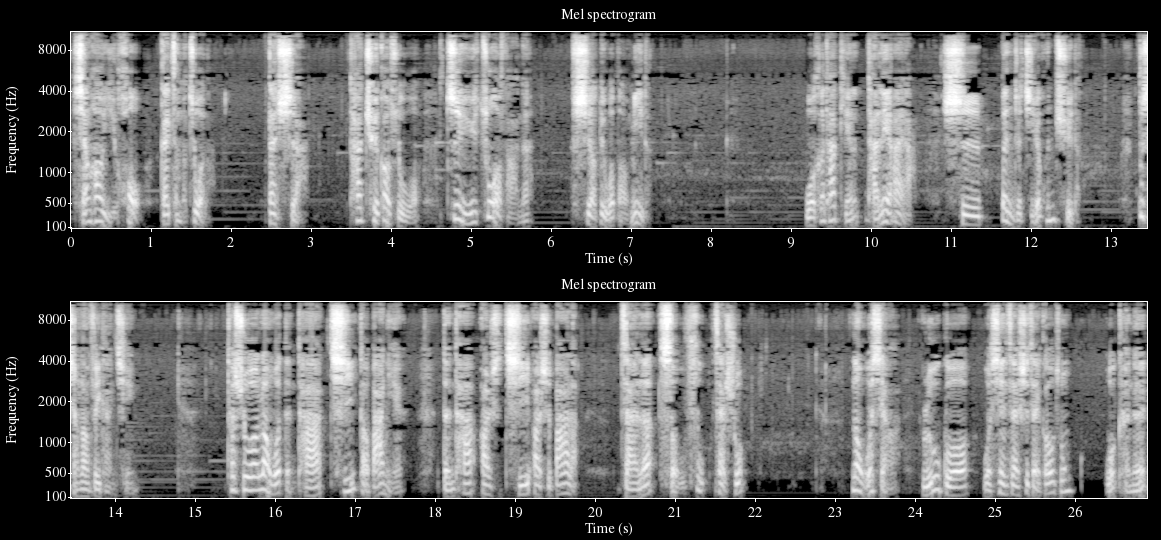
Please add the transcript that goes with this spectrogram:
想好以后该怎么做了。但是啊，他却告诉我，至于做法呢，是要对我保密的。我和他谈谈恋爱啊。是奔着结婚去的，不想浪费感情。他说让我等他七到八年，等他二十七、二十八了，攒了首付再说。那我想，如果我现在是在高中，我可能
